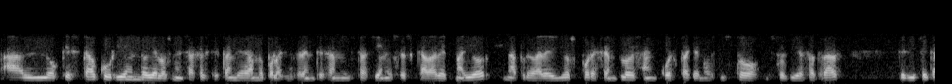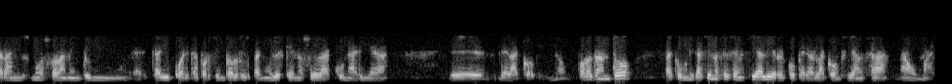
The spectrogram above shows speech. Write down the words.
a lo que está ocurriendo y a los mensajes que están llegando por las diferentes administraciones es cada vez mayor. Una prueba de ello es, por ejemplo, esa encuesta que hemos visto estos días atrás, que dice que ahora mismo solamente un, que hay un 40% de los españoles que no se vacunaría de, de la COVID. ¿no? Por lo tanto, la comunicación es esencial y recuperar la confianza aún más.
